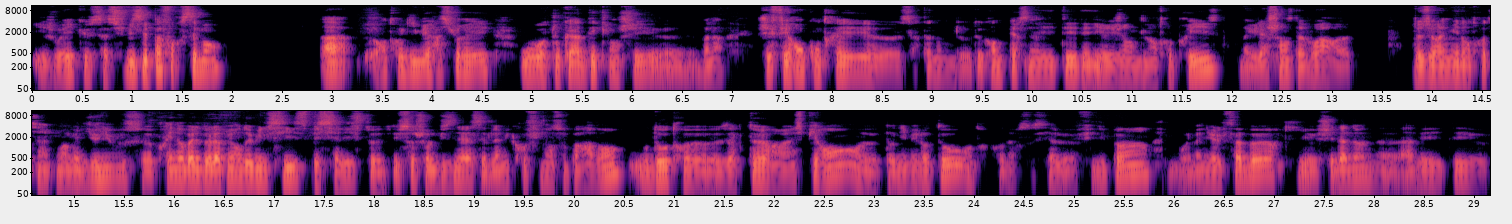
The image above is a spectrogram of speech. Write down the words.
et je voyais que ça suffisait pas forcément à, entre guillemets, rassurer, ou en tout cas déclencher, euh, voilà. J'ai fait rencontrer euh, un certain nombre de, de, grandes personnalités des dirigeants de l'entreprise. On a eu la chance d'avoir deux heures et demie d'entretien avec Mohamed Younous, euh, prix Nobel de la paix en 2006, spécialiste du social business et de la microfinance auparavant, ou d'autres euh, acteurs inspirants, euh, Tony Melotto, entrepreneur social philippin, ou Emmanuel Faber, qui chez Danone avait été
